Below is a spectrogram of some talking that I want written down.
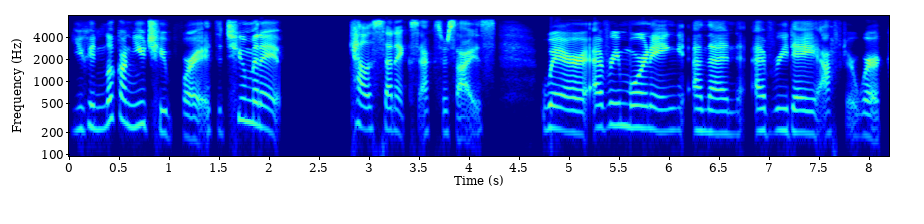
you can look on YouTube for it. It's a two minute calisthenics exercise where every morning and then every day after work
